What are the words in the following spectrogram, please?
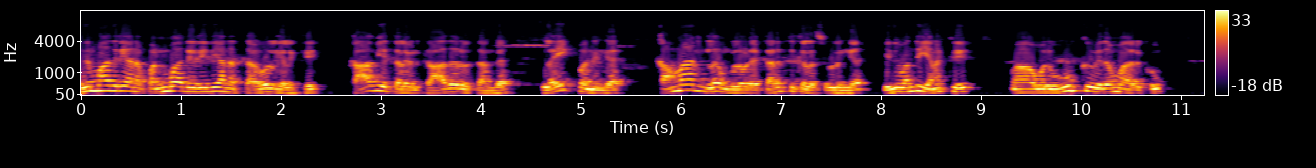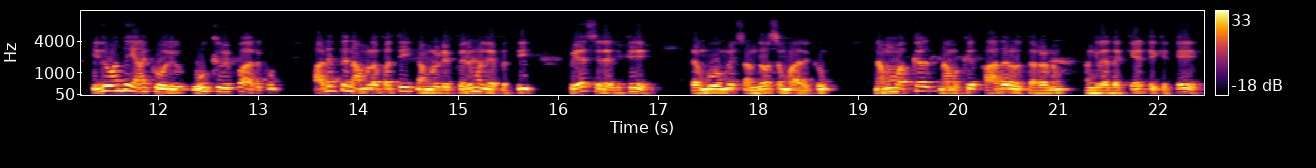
இது மாதிரியான பண்பாடு ரீதியான தகவல்களுக்கு காவிய தலைவனுக்கு ஆதரவு தாங்க. லைக் பண்ணுங்க. கமெண்ட்ல உங்களோட கருத்துக்களை சொல்லுங்க. இது வந்து எனக்கு ஒரு ஒரு ஊக்குவிதமா இருக்கும். இது வந்து எனக்கு ஒரு ஊக்குவிப்பா இருக்கும். அடுத்து நம்மளை பத்தி நம்மளுடைய பெருமலையை பத்தி பேசுறதுக்கு ரொம்பவுமே சந்தோஷமா இருக்கும். நம் மக்கள் நமக்கு ஆதரவு தரணும் அங்கிறத கேட்டுக்கிட்டு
